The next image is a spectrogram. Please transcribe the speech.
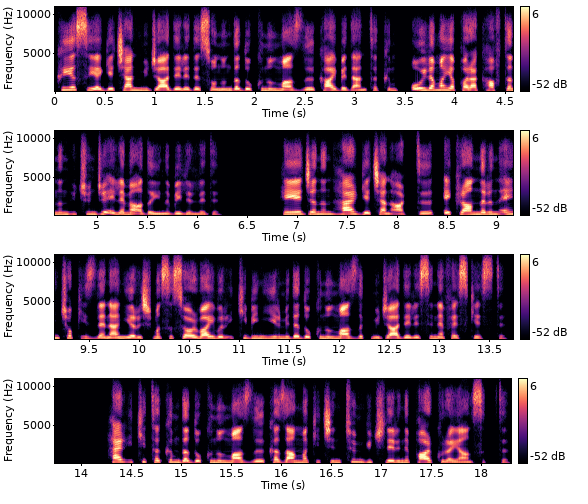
Kıyasıya geçen mücadelede sonunda dokunulmazlığı kaybeden takım, oylama yaparak haftanın üçüncü eleme adayını belirledi. Heyecanın her geçen arttığı, ekranların en çok izlenen yarışması Survivor 2020'de dokunulmazlık mücadelesi nefes kesti. Her iki takım da dokunulmazlığı kazanmak için tüm güçlerini parkura yansıttı.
